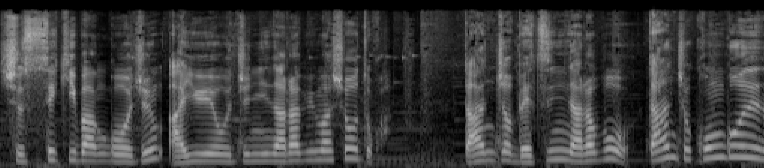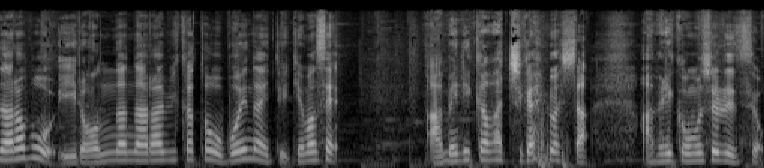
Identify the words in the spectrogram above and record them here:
出席番号順あいうえお順に並びましょうとか。男女別に並ぼう。男女混合で並ぼう。いろんな並び方を覚えないといけません。アメリカは違いました。アメリカ面白いですよ。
